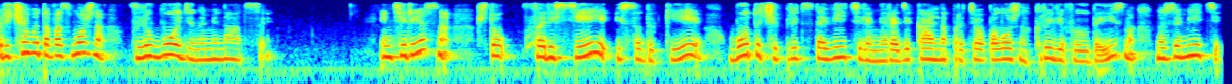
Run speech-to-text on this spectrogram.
Причем это возможно в любой деноминации. Интересно, что фарисеи и садукеи, будучи представителями радикально противоположных крыльев иудаизма, но заметьте,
